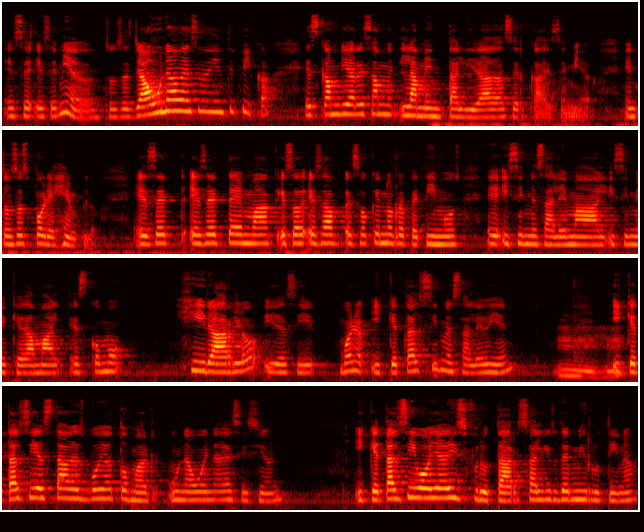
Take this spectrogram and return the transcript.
ese, ese miedo. Entonces ya una vez se identifica es cambiar esa, la mentalidad acerca de ese miedo. Entonces, por ejemplo, ese, ese tema, eso, esa, eso que nos repetimos, eh, y si me sale mal, y si me queda mal, es como girarlo y decir, bueno, ¿y qué tal si me sale bien? ¿Y qué tal si esta vez voy a tomar una buena decisión? ¿Y qué tal si voy a disfrutar salir de mi rutina?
